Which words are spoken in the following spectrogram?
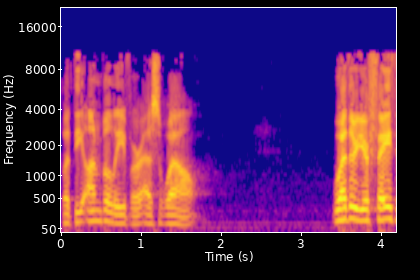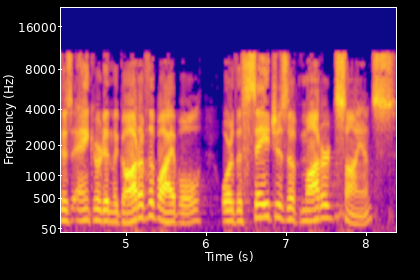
but the unbeliever as well whether your faith is anchored in the God of the Bible or the sages of modern science,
